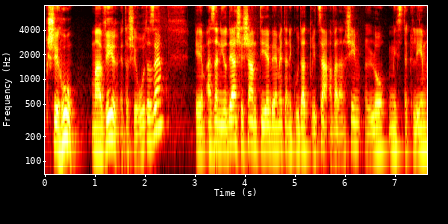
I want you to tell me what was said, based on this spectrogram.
כשהוא מעביר את השירות הזה, אמ, אז אני יודע ששם תהיה באמת הנקודת פריצה, אבל אנשים לא מסתכלים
